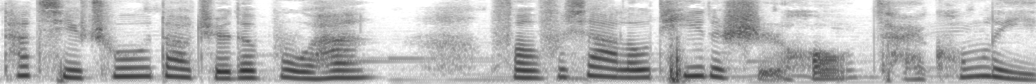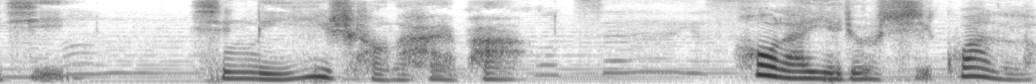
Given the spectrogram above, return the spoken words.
他起初倒觉得不安，仿佛下楼梯的时候踩空了一级，心里异常的害怕。后来也就习惯了。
